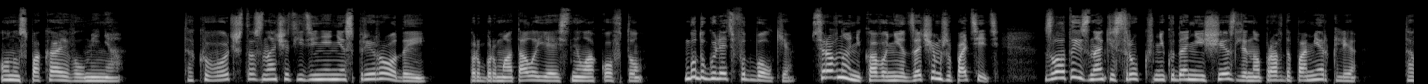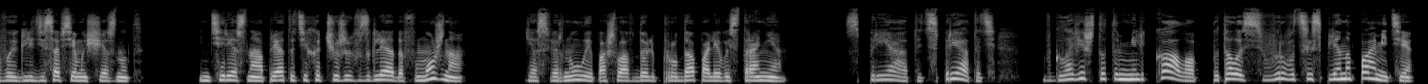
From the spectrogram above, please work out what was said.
Он успокаивал меня. «Так вот, что значит единение с природой», — пробормотала я и сняла кофту. «Буду гулять в футболке. Все равно никого нет, зачем же потеть? Золотые знаки с рук никуда не исчезли, но, правда, померкли». Того и гляди, совсем исчезнут. Интересно, а прятать их от чужих взглядов можно? Я свернула и пошла вдоль пруда по левой стороне. Спрятать, спрятать. В голове что-то мелькало, пыталась вырваться из плена памяти.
